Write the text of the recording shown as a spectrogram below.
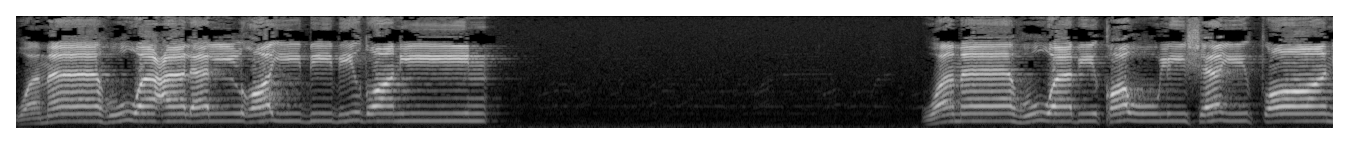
وَمَا هُوَ عَلَى الْغَيْبِ بِضَنِينٍ وَمَا هُوَ بِقَوْلِ شَيْطَانٍ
